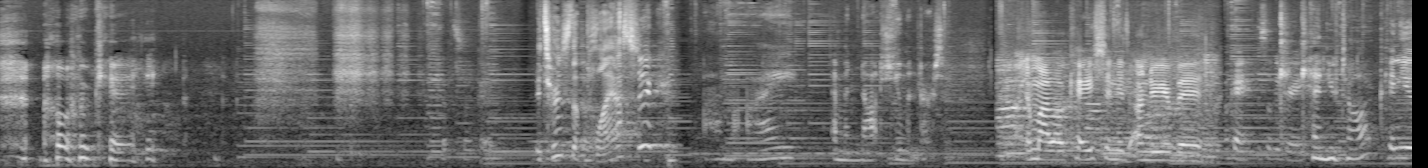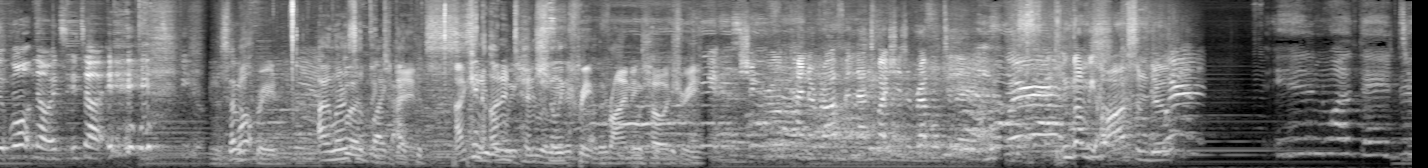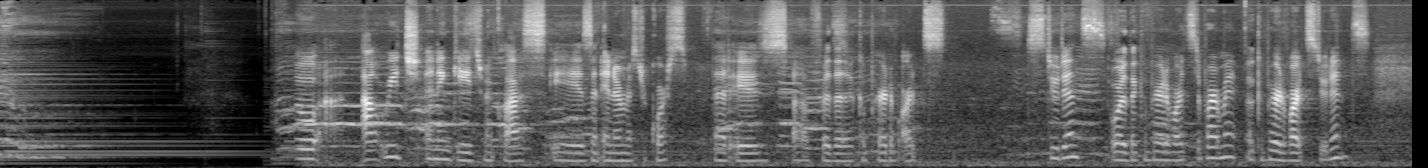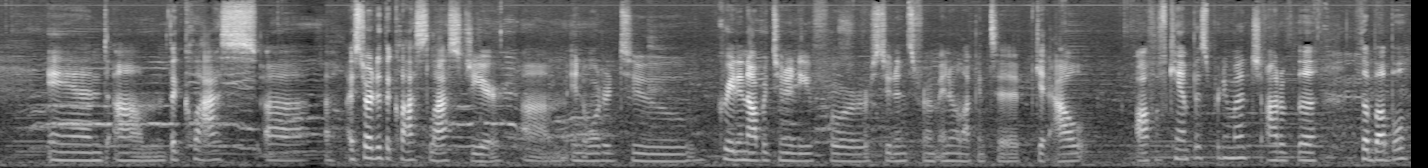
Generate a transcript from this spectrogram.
okay. That's so good. It turns to plastic? Um, I am a not human person. And my location is under your bed. Okay, this will be great. Can you talk? Can you? Well, no, it's it's uh, it's beautiful. In seventh Well, grade, I learned But, something like, I today. could I, can the way she unintentionally create rhyming poetry. She grew up kind of rough, and that's why she's a rebel today. It's gonna be awesome, dude. So, outreach and engagement class is an intermester course that is uh, for the comparative arts students or the comparative arts department, uh, comparative arts students. And um, the class, uh, I started the class last year um, in order to create an opportunity for students from Interlochen to get out off of campus pretty much, out of the, the bubble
